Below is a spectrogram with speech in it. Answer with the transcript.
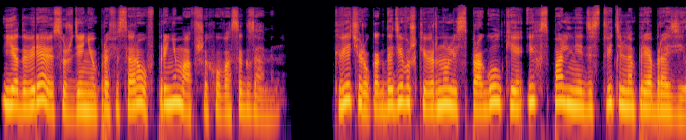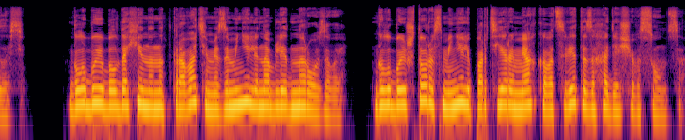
Я доверяю суждению профессоров, принимавших у вас экзамен. К вечеру, когда девушки вернулись с прогулки, их спальня действительно преобразилась. Голубые балдахины над кроватями заменили на бледно-розовые. Голубые шторы сменили портьеры мягкого цвета заходящего солнца.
